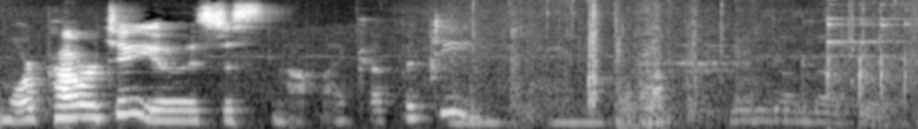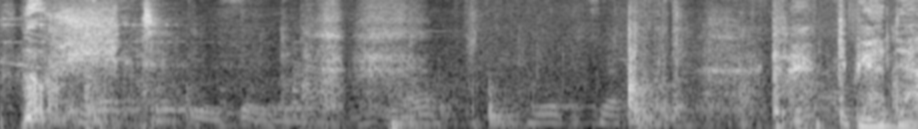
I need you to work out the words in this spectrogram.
more power to you. It's just not my cup of tea. Oh, shit. Come here, keep your head down.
